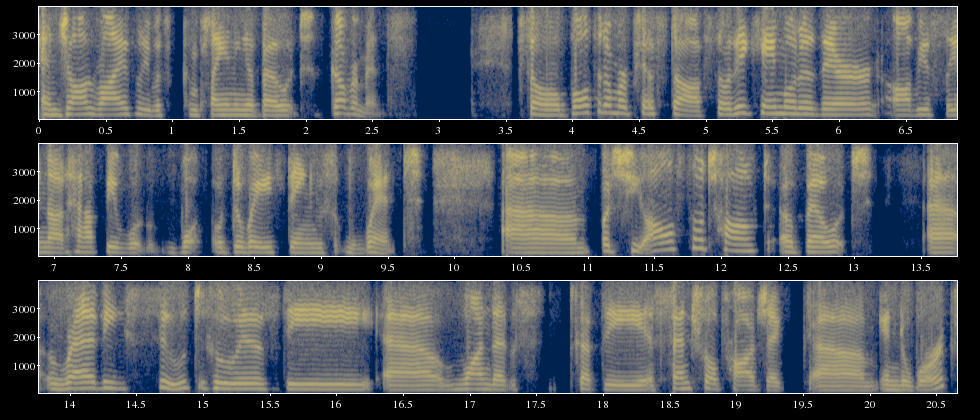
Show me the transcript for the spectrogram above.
And John Risley was complaining about governments. So both of them were pissed off. So they came out of there obviously not happy with, with the way things went. Um, but she also talked about uh, Ravi Sood, who is the uh, one that's got the Central project um, in the works,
